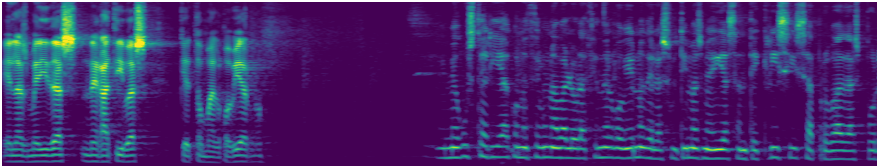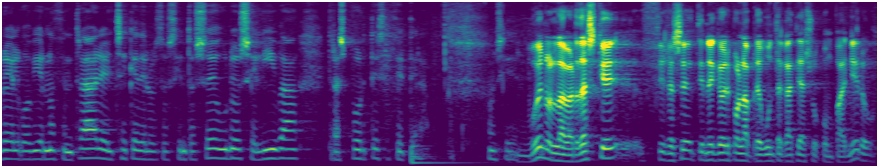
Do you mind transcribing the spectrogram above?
en las medidas negativas que toma el Gobierno. Me gustaría conocer una valoración del Gobierno de las últimas medidas anticrisis aprobadas por el Gobierno central, el cheque de los 200 euros, el IVA, transportes, etcétera. Bueno, la verdad es que, fíjese, tiene que ver con la pregunta que hacía su compañero.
